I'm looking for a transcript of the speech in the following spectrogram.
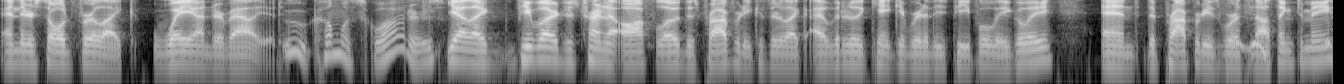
and they're sold for like way undervalued. Ooh, come with squatters. Yeah, like people are just trying to offload this property because they're like, I literally can't get rid of these people legally, and the property is worth nothing to me,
